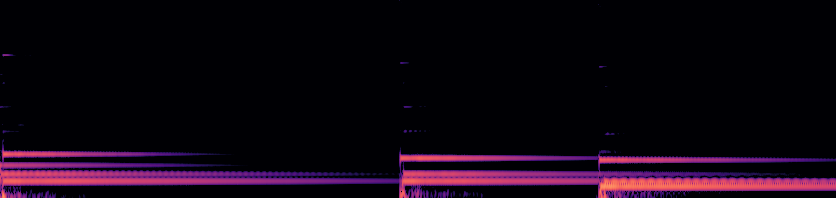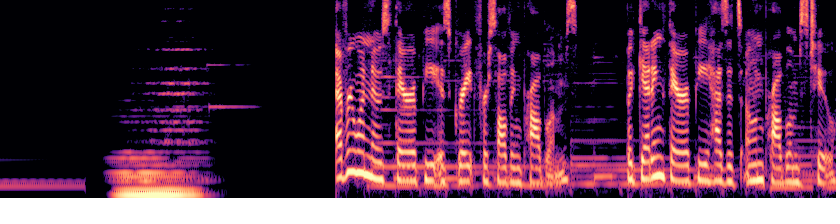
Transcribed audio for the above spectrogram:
Everyone knows therapy is great for solving problems, but getting therapy has its own problems too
